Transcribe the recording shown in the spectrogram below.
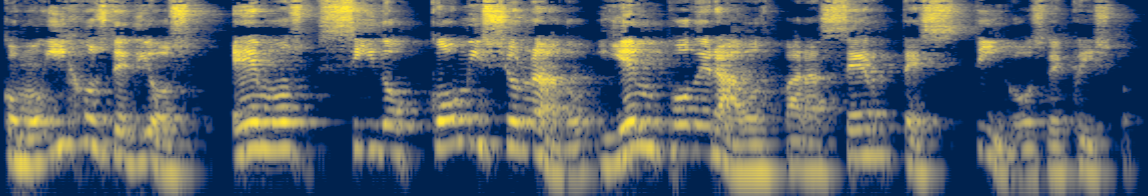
Como hijos de Dios hemos sido comisionados y empoderados para ser testigos de Cristo.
